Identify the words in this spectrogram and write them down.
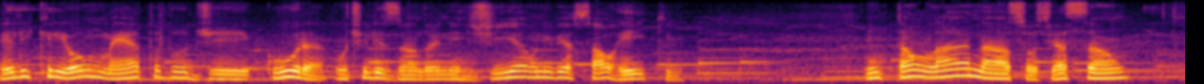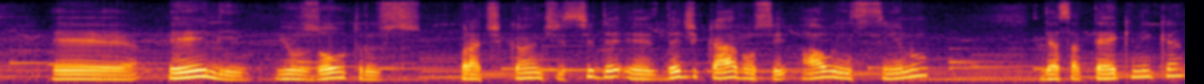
ele criou um método de cura utilizando a energia universal Reiki. Então, lá na associação, é, ele e os outros praticantes se eh, dedicavam-se ao ensino dessa técnica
